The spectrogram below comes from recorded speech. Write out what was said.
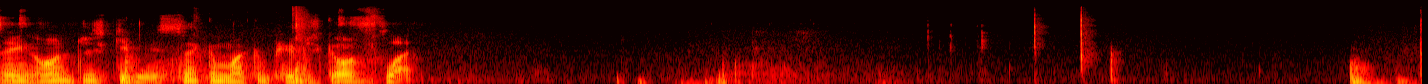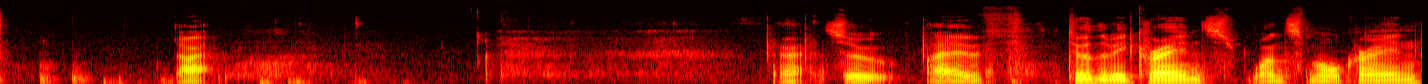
Hang on, just give me a second, my computer's going flat. Alright, Alright, so I have two of the big cranes, one small crane,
